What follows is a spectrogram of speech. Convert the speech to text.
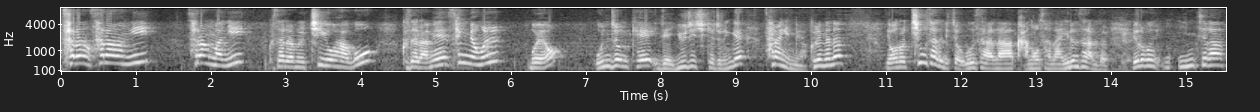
사랑, 사랑이, 사랑만이 그 사람을 치유하고 그 사람의 생명을 뭐예요? 온전케 이제 유지시켜주는 게 사랑이에요. 그러면은 여러 치유사들 있죠. 의사나 간호사나 이런 사람들. 예. 여러분, 이- 인체가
